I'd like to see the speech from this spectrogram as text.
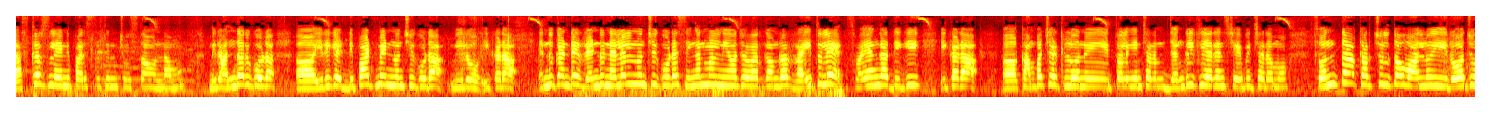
లస్కర్స్ లేని పరిస్థితిని చూస్తూ ఉన్నాము. మీరు అందరూ కూడా ఇరిగే డిపార్ట్మెంట్ నుంచి కూడా మీరు ఇక్కడ ఎందుకంటే రెండు నెలల నుంచి కూడా సింగన్మల్ నియోజకవర్గంలో రైతులే స్వయంగా దిగి ఇక్కడ కంప చెట్లుని తొలగించడం జంగిల్ క్లియరెన్స్ చేపించడము సొంత ఖర్చులతో వాళ్ళు ఈ రోజు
